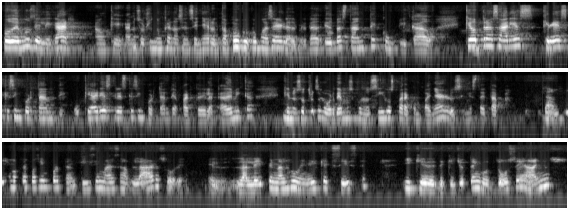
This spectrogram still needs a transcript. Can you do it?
podemos delegar, aunque a nosotros nunca nos enseñaron tampoco cómo hacerlas, ¿verdad? Es bastante complicado. ¿Qué otras áreas crees que es importante o qué áreas crees que es importante, aparte de la académica, que nosotros abordemos con los hijos para acompañarlos en esta etapa? También otra cosa importantísima es hablar sobre la ley penal juvenil que existe y que desde que yo tengo 12 años,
